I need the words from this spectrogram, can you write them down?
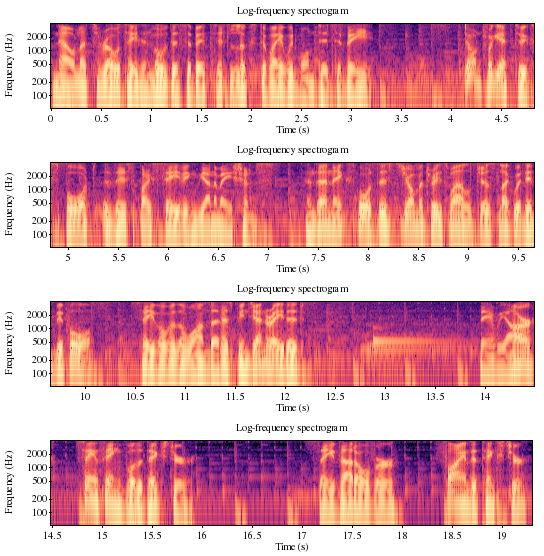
Now let's rotate and move this a bit so it looks the way we'd want it to be. don't forget to export this by saving the animations. And then export this geometry as well, just like we did before. Save over the one that has been generated. There we are. Same thing for the texture. Save that over. Find the texture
